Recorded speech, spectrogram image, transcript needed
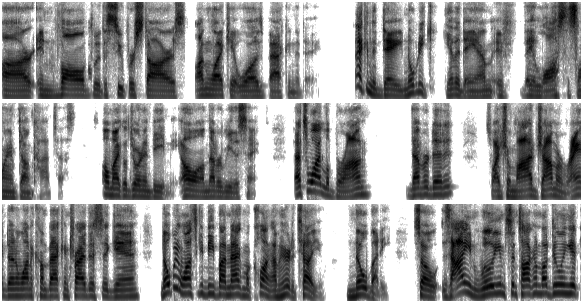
are involved with the superstars, unlike it was back in the day. Back in the day, nobody give a damn if they lost the slam dunk contest. Oh, Michael Jordan beat me. Oh, I'll never be the same. That's why LeBron never did it. That's why Jamal Ja Morant doesn't want to come back and try this again. Nobody wants to get beat by Mac McClung. I'm here to tell you. Nobody. So Zion Williamson talking about doing it.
